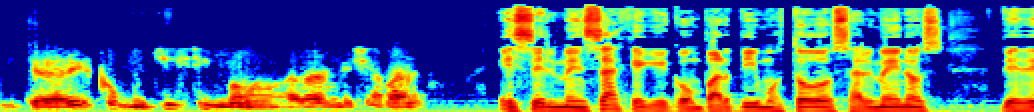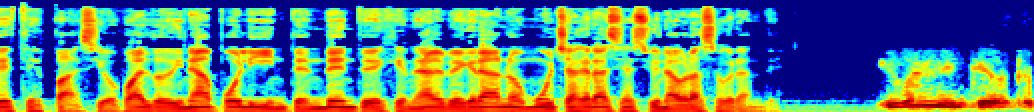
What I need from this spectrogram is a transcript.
y te agradezco muchísimo haberme llamado. Es el mensaje que compartimos todos, al menos desde este espacio. Osvaldo Di Napoli, intendente de General Belgrano, muchas gracias y un abrazo grande. Igualmente otro.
